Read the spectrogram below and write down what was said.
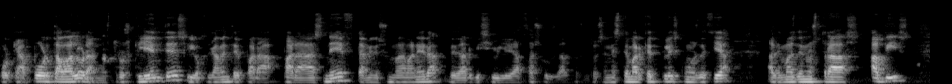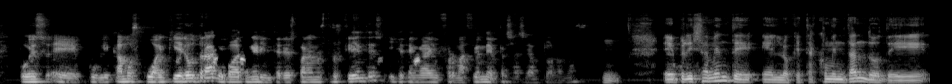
porque aporta valor a nuestros clientes y, lógicamente, para, para ASNEF también es una manera de dar visibilidad a sus datos. Entonces, en este marketplace, como os decía, además de nuestras APIs, pues eh, publicamos cualquier otra que pueda tener interés para nuestros clientes y que tenga información de empresas y autónomos. Mm. Eh, precisamente en lo que estás comentando de,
